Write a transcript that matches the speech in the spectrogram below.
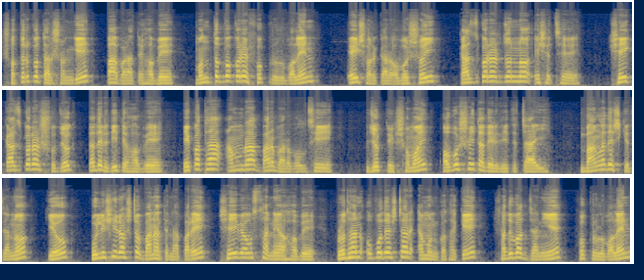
সতর্কতার সঙ্গে পা বাড়াতে হবে। মন্তব্য করে ফখরুল বলেন, এই সরকার অবশ্যই কাজ করার জন্য এসেছে। সেই কাজ করার সুযোগ তাদের দিতে হবে। একথা আমরা বারবার বলছি। যৌক্তিক সময় অবশ্যই তাদের দিতে চাই। বাংলাদেশকে যেন কেউ পুলিশি রাষ্ট্র বানাতে না পারে, সেই ব্যবস্থা নেওয়া হবে। প্রধান উপদেষ্টার এমন কথাকে সাধুবাদ জানিয়ে ফখরুল বলেন,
